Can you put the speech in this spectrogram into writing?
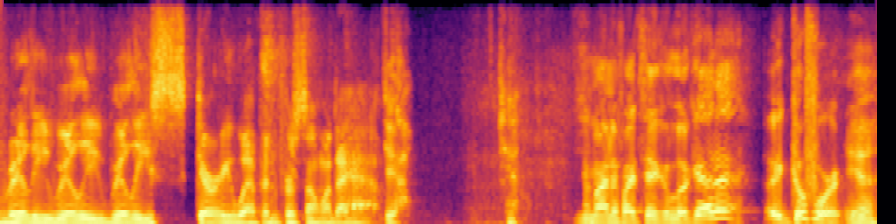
really, really, really scary weapon for someone to have. Yeah. Yeah. You mind if I take a look at it? Uh, go for it, yeah.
